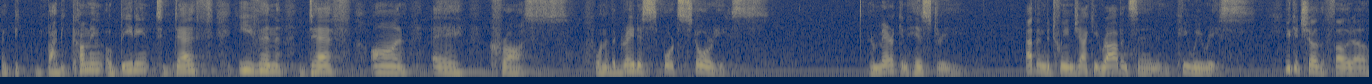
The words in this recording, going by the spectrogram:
and be, by becoming obedient to death, even death on a cross. One of the greatest sports stories in American history happened between Jackie Robinson and Pee Wee Reese. You could show the photo.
